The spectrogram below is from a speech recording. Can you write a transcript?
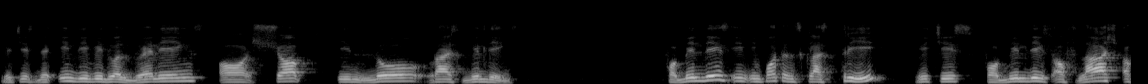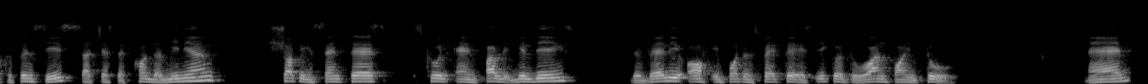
which is the individual dwellings or shops in low-rise buildings. For buildings in importance class 3, which is for buildings of large occupancies, such as the condominiums, shopping centers, school and public buildings, the value of importance factor is equal to 1.2. And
